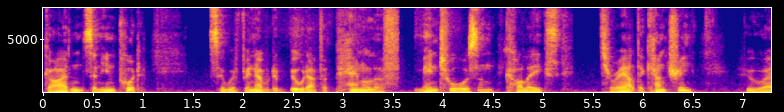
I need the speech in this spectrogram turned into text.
guidance and input. So we've been able to build up a panel of mentors and colleagues throughout the country who uh,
